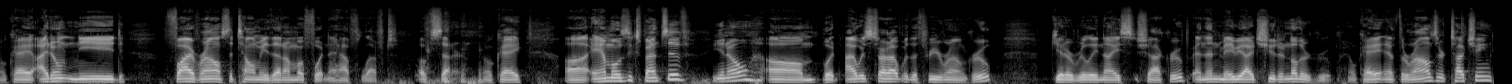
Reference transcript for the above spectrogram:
Okay, I don't need five rounds to tell me that I'm a foot and a half left of center. Okay, uh, ammo's expensive, you know, um, but I would start out with a three round group, get a really nice shot group, and then maybe I'd shoot another group. Okay, and if the rounds are touching,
